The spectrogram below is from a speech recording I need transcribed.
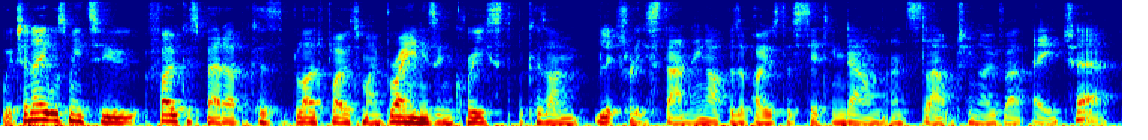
which enables me to focus better because the blood flow to my brain is increased because I'm literally standing up as opposed to sitting down and slouching over a chair.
